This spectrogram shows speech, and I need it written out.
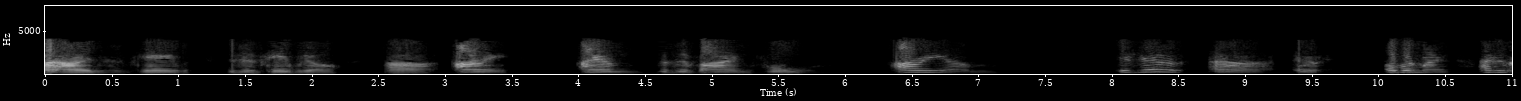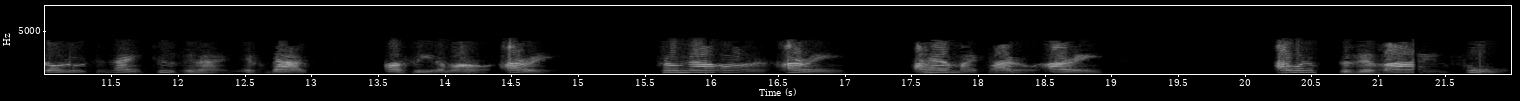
Hi, Ari. This is Gabe. This is Gabriel. Uh, Ari, I am the divine fool. Ari, um, is there uh an open mic I can go to tonight, Tuesday night? If not, I'll see you tomorrow. Ari, from now on, Ari, I have my title. Ari, I want the divine fool.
